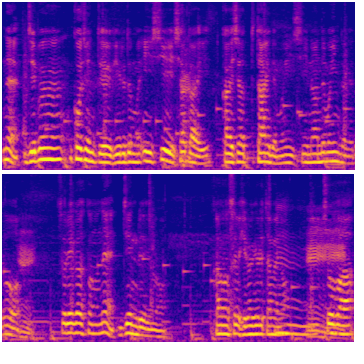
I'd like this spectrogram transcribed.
ね、自分個人っていうフィールドもいいし社会会社って単位でもいいし何でもいいんだけど、うん。それがこのね人類の可能性を広げるためのうん。調和、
